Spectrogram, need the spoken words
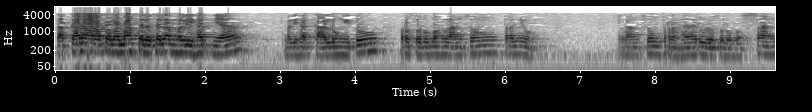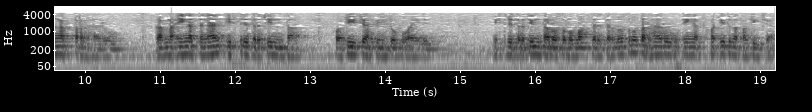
Tatkala Rasulullah sallallahu alaihi wasallam melihatnya, melihat kalung itu, Rasulullah langsung terenyuh Langsung terharu Rasulullah Sangat terharu. Karena ingat dengan istri tercinta Khadijah bintu Khuwailid. Istri tercinta Rasulullah Rasulullah terharu Ingat itu Khadijah.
